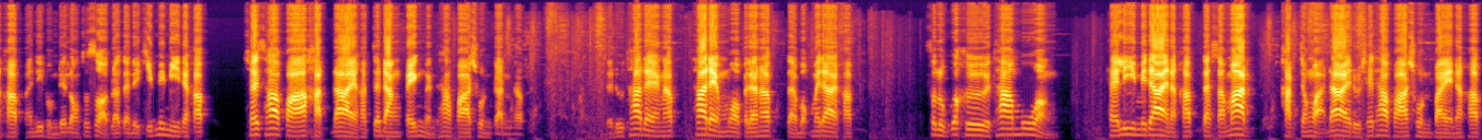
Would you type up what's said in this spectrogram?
นะครับ อันนี้ผมได้ลองทดสอบแล้วแต่ในคลิปไม่มีนะครับ ใช้ท่าฟ้าขัดได้ครับ จะดังเป้งเหมือนท่าฟ้าชนกันครับเดี๋ยวดูท่าแดงนะครับ ท่าแดงผมออกไปแล้วครับ แต่บล็อกไม่ได้ครับ สรุปก็คือท่าม่วง แฮร์รี่ไม่ได้นะครับ แต่สามารถขัดจังหวะได้โดยใช้ท่าฟ้าชนไปนะครับ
